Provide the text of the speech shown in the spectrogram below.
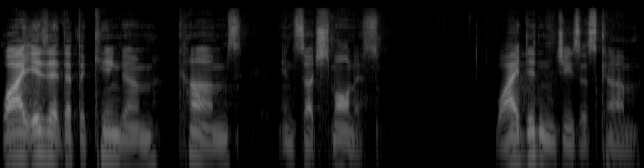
Why is it that the kingdom comes in such smallness? Why didn't Jesus come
